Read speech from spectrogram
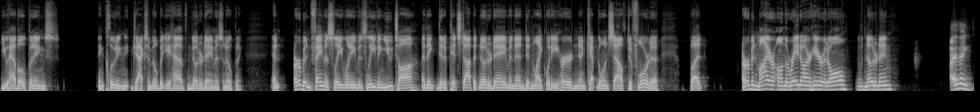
you have openings, including Jacksonville, but you have Notre Dame as an opening. And Urban famously, when he was leaving Utah, I think did a pit stop at Notre Dame and then didn't like what he heard and then kept going south to Florida. But Urban Meyer on the radar here at all with Notre Dame? I think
